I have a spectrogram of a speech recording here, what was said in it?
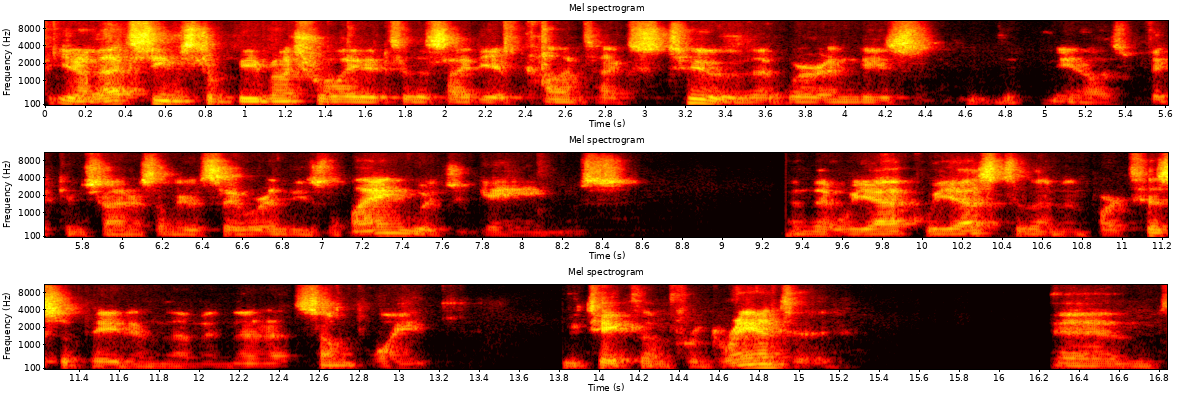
you know, that seems to be much related to this idea of context too, that we're in these, you know, as Wittgenstein or somebody would say, we're in these language games and that we acquiesce to them and participate in them. And then at some point we take them for granted. And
